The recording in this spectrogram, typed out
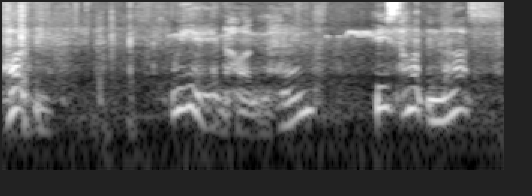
Hunting? We ain't hunting him. He's hunting us.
